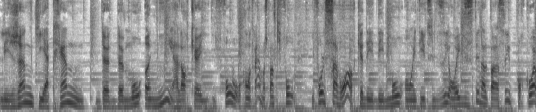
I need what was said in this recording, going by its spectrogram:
les jeunes qui apprennent de, de mots honnis, alors qu'il il faut, au contraire, moi je pense qu'il faut, il faut le savoir que des, des mots ont été utilisés, ont existé dans le passé. Pourquoi,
